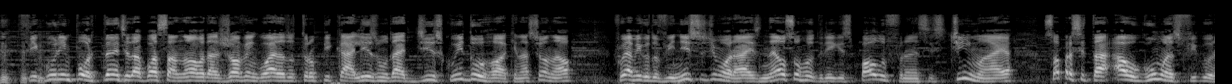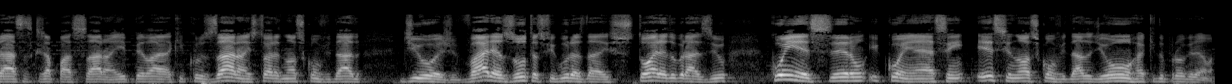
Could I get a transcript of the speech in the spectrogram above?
Figura importante da bossa nova, da jovem guarda, do tropicalismo, da disco e do rock nacional. Foi amigo do Vinícius de Moraes, Nelson Rodrigues, Paulo Francis, Tim Maia, só para citar algumas figuraças que já passaram aí, pela que cruzaram a história do nosso convidado de hoje. Várias outras figuras da história do Brasil conheceram e conhecem esse nosso convidado de honra aqui do programa.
